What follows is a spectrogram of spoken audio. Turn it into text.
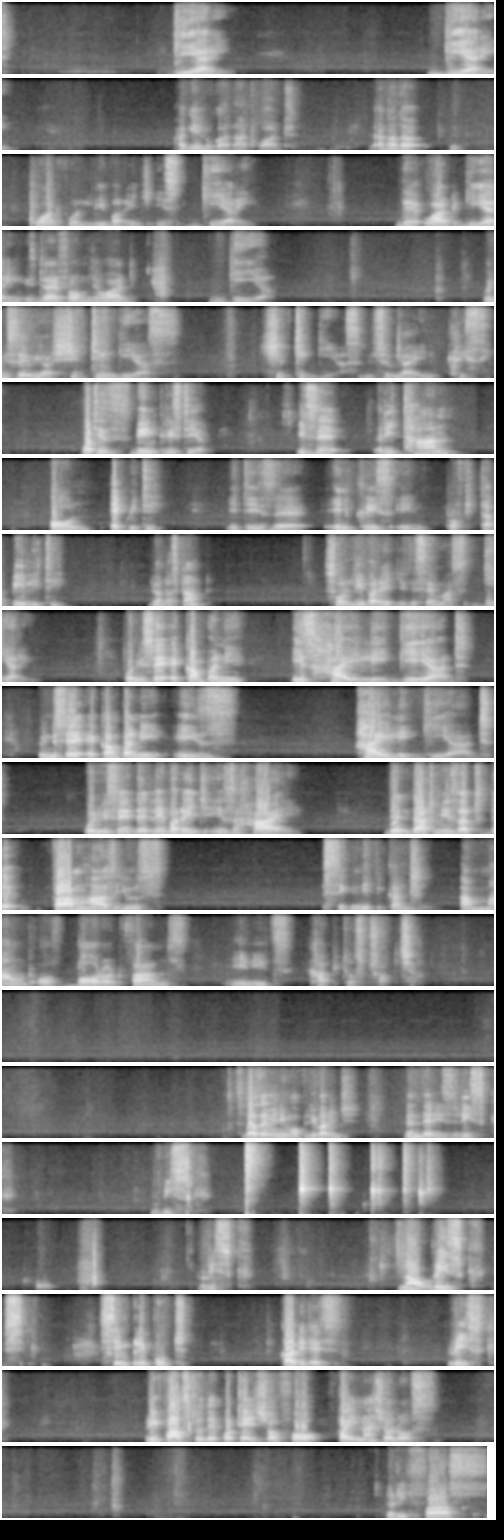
gearing, gearing. Again, look at that word. Another word for leverage is gearing. The word gearing is derived from the word gear. When you say we are shifting gears, shifting gears, which we are increasing. What is being increased here? It's a return on equity. It is an increase in profitability. You understand? So leverage is the same as gearing. When you say a company is highly geared, when you say a company is highly geared, when we say the leverage is high, then that means that the firm has used significant amount of borrowed funds in its capital structure. So that's the meaning of leverage. Then there is risk. Risk. Risk. Now, risk, simply put, candidates, risk refers to the potential for financial loss. Refers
